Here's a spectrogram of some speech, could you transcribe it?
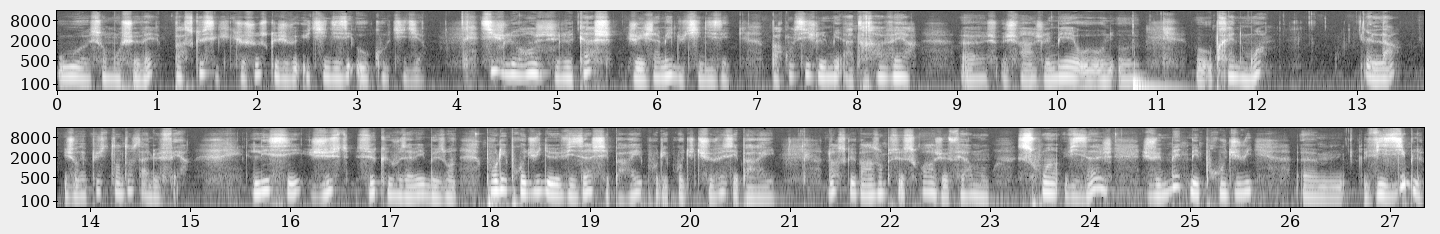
ou euh, sur mon chevet parce que c'est quelque chose que je veux utiliser au quotidien. Si je le range, je le cache, je vais jamais l'utiliser. Par contre, si je le mets à travers, euh, je, je, le mets auprès de moi, là, j'aurais plus tendance à le faire. Laissez juste ce que vous avez besoin. Pour les produits de visage, c'est pareil. Pour les produits de cheveux, c'est pareil. Lorsque, par exemple, ce soir, je vais faire mon soin visage, je vais mettre mes produits euh, visibles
